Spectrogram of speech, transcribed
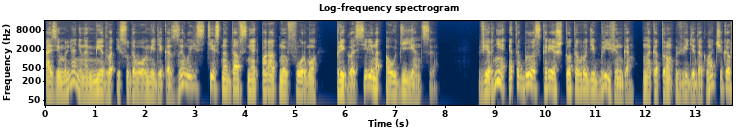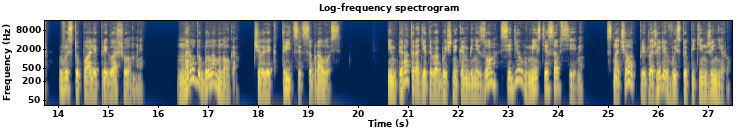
а землянина Медва и судового медика Зелу, естественно, дав снять парадную форму, пригласили на аудиенцию. Вернее, это было скорее что-то вроде брифинга, на котором в виде докладчиков выступали приглашенные. Народу было много, человек 30 собралось. Император, одетый в обычный комбинезон, сидел вместе со всеми. Сначала предложили выступить инженеру.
